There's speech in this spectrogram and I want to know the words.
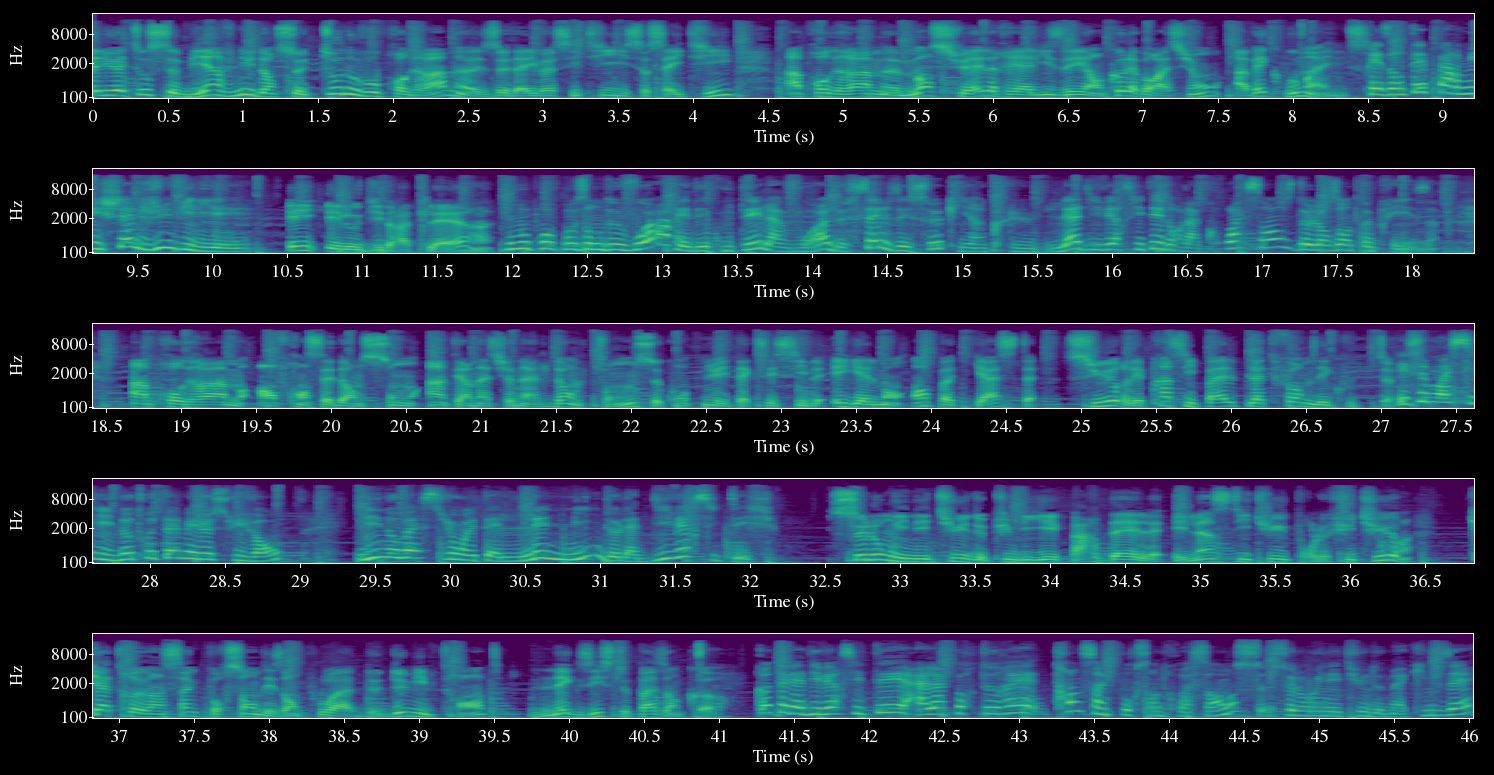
Salut à tous, bienvenue dans ce tout nouveau programme, The Diversity Society, un programme mensuel réalisé en collaboration avec Wominds. Présenté par Michel Juvillier. Et Elodie Dratler. Nous vous proposons de voir et d'écouter la voix de celles et ceux qui incluent la diversité dans la croissance de leurs entreprises. Un programme en français dans le son, international dans le ton. Ce contenu est accessible également en podcast sur les principales plateformes d'écoute. Et ce mois-ci, notre thème est le suivant. L'innovation est-elle l'ennemi de la diversité? Selon une étude publiée par Dell et l'Institut pour le futur, 85% des emplois de 2030 n'existent pas encore. Quant à la diversité, elle apporterait 35% de croissance, selon une étude de McKinsey.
